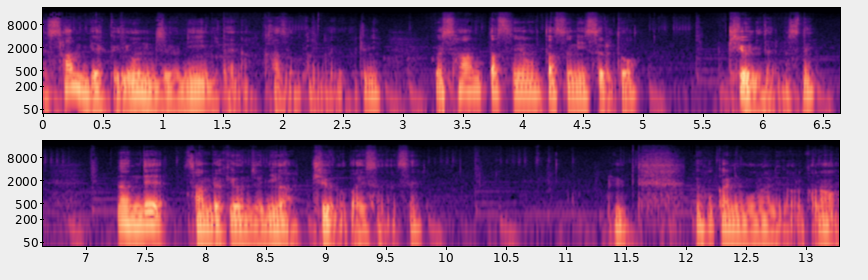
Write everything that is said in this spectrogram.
342みたいな数を考えた時にこれ3たす4たす2すると9になりますねなんで342は9の倍数なんですね。で他にも何があるかな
